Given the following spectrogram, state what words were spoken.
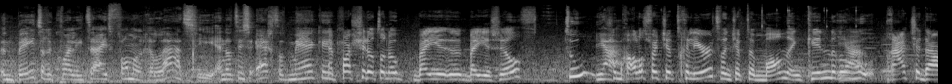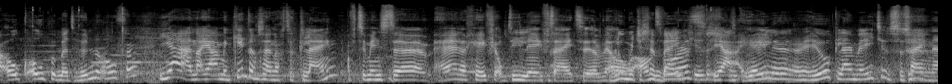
een betere kwaliteit van een relatie. En dat is echt, dat merk ik. En pas je dat dan ook bij, je, bij jezelf toe? Ja. Maar, alles wat je hebt geleerd, want je hebt een man en kinderen. Ja. Hoe, praat je daar ook open met hun over? Ja, nou ja, mijn kinderen zijn nog te klein. Of tenminste, hè, dan geef je op die leeftijd eh, wel Bloemetjes en bijtjes. Ja, een hele, een heel klein beetje. Dus ze zijn eh,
